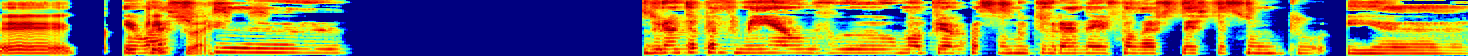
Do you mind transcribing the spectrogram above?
uh, eu o que acho é que tu achas? Que Durante a pandemia houve uma preocupação muito grande em falar-se deste assunto e, uh,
